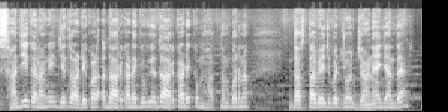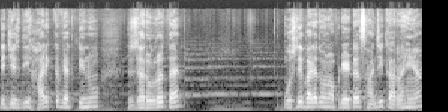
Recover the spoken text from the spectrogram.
ਸਾਂਝੀ ਕਰਾਂਗੇ ਜੇ ਤੁਹਾਡੇ ਕੋਲ ਆਧਾਰ ਕਾਰਡ ਹੈ, ਕਿਉਂਕਿ ਆਧਾਰ ਕਾਰਡ ਇੱਕ ਮਹੱਤਵਪੂਰਨ ਦਸਤਾਵੇਜ਼ ਵਜੋਂ ਜਾਣਿਆ ਜਾਂਦਾ ਹੈ ਤੇ ਜਿਸ ਦੀ ਹਰ ਇੱਕ ਵਿਅਕਤੀ ਨੂੰ ਜ਼ਰੂਰਤ ਹੈ। ਉਸ ਦੇ ਬਾਰੇ ਤੁਹਾਨੂੰ ਅਪਡੇਟ ਸਾਂਝੀ ਕਰ ਰਹੇ ਹਾਂ।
